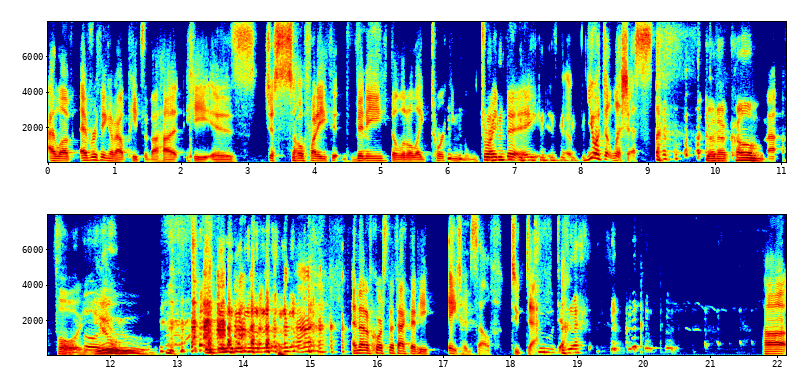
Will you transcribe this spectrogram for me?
I love everything about Pizza the Hut. He is just so funny. Vinny, the little like twerking droid thing. You're delicious. gonna come Not for For you. you. And then, of course, the fact that he ate himself to death. To death. Uh,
